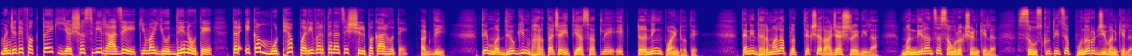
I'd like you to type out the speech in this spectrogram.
म्हणजे ते फक्त एक यशस्वी राजे किंवा योद्धे नव्हते तर एका मोठ्या परिवर्तनाचे शिल्पकार होते. अगदी. ते मध्ययुगीन भारताच्या इतिहासातले एक टर्निंग पॉइंट होते. त्यांनी धर्माला प्रत्यक्ष राजाश्रय दिला मंदिरांचं संरक्षण केलं संस्कृतीचं पुनरुज्जीवन केलं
